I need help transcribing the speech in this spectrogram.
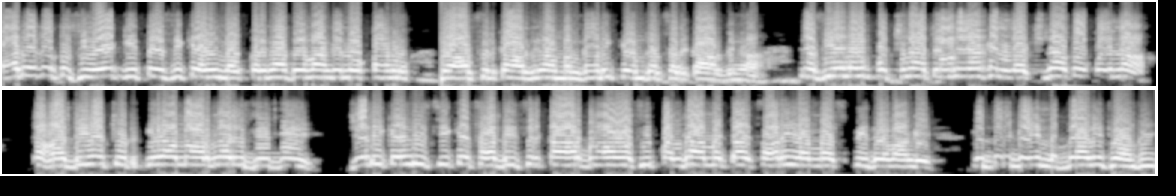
ਵਾਅਦੇ ਤਾਂ ਤੁਸੀਂ ਇਹ ਕੀਤੇ ਸੀ ਕਿ ਅਸੀਂ ਨੌਕਰੀਆਂ ਦੇਵਾਂਗੇ ਲੋਕਾਂ ਨੂੰ, ਪੰਜਾਬ ਸਰਕਾਰ ਦੀਆਂ ਮੰਗਾਂ ਨਹੀਂ, ਕੇਂਦਰ ਸਰਕਾਰ ਦੀਆਂ। ਤੇ ਅਸੀਂ ਇਹਨਾਂ ਨੂੰ ਪੁੱਛਣਾ ਚਾਹੁੰਦੇ ਹਾਂ ਕਿ ਇਲੈਕਸ਼ਨਾਂ ਤੋਂ ਪਹਿਲਾਂ ਤੁਹਾਡੀ ਉਹ ਚੁਟਕੀਆਂ ਮਾਰਨ ਵਾਲੀ ਬੀਬੀ ਜਿਹੜੀ ਕਹਿੰਦੀ ਸੀ ਕਿ ਸਾਡੀ ਸਰਕਾਰ ਬਣਾਓ, ਅਸੀਂ 5 ਮਿੰਟਾਂ 'ਚ ਸਾਰੀ ਐਮਐਸਪੀ ਦੇਵਾਂਗੇ। ਕਿੱਧਰ ਗਈ? ਲੱਭਿਆ ਨਹੀਂ ਥਿਆਉਂਦੀ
